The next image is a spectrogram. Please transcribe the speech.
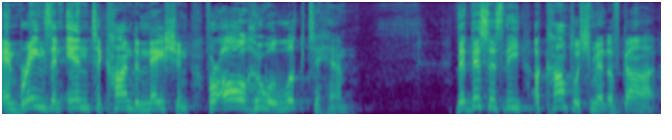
and brings an end to condemnation for all who will look to him. That this is the accomplishment of God.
